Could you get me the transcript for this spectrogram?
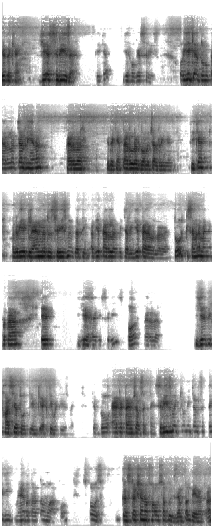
ये देखें, ये सीरीज़ है, ठीक है? ये हो गया सीरीज़ और ये क्या दोनों पैरेलल चल रही है ना? पैरेलल ये देखें पैरेलल दोनों चल रही है, ठीक है? अगर ये एक लाइन में तो सीरीज़ में हो जाती अब ये पैरेलल भी चल रही है, ये पैरेलल है। तो किस्म ने मैंने बताया, एक ये है जी सीरीज़ और पैरेलल ये भी खासियत होती है इनकी एक्टिविटीज़ में, कि दो एट अ टाइम चल सकते हैं। सीरीज़ में क्यों नहीं चल सकते जी मैं बताता हूँ आपको। सपोज़ कंस्ट्रक्शन ऑफ़ हाउस आपको एग्ज़ाम्पल दे रहा था।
